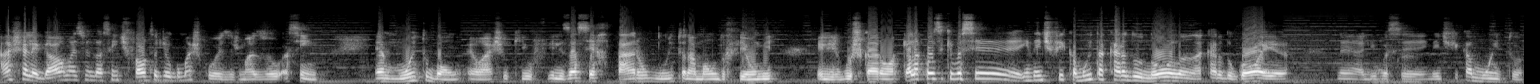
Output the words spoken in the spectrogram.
acha legal, mas ainda sente falta de algumas coisas. Mas, o- assim, é muito bom. Eu acho que o- eles acertaram muito na mão do filme. Eles buscaram aquela coisa que você identifica muito a cara do Nolan, a cara do Goya, né? Ali você identifica muito.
